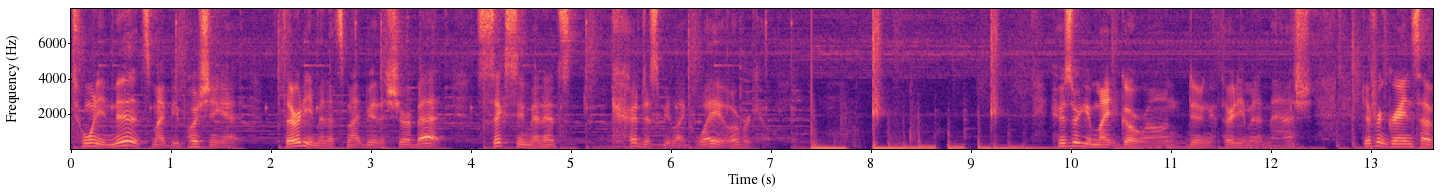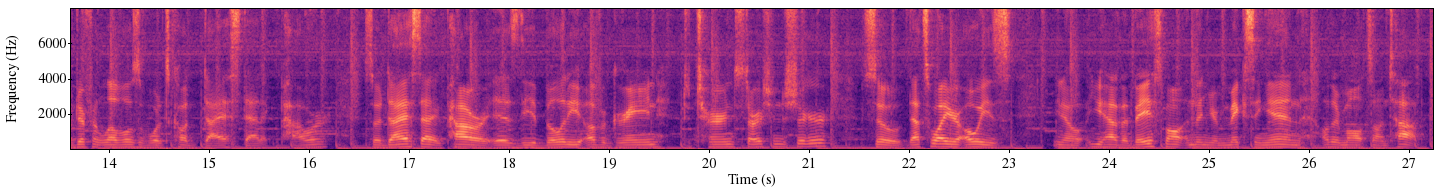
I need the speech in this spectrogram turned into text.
20 minutes might be pushing it. 30 minutes might be the sure bet. 60 minutes could just be like way overkill. Here's where you might go wrong doing a 30 minute mash. Different grains have different levels of what's called diastatic power. So diastatic power is the ability of a grain to turn starch into sugar. So that's why you're always, you know, you have a base malt and then you're mixing in other malts on top.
